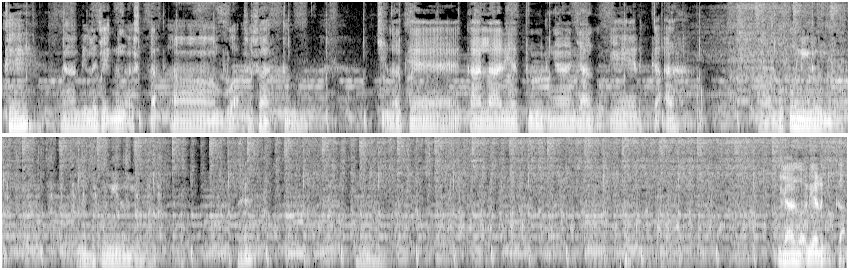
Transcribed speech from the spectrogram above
Okey, nah bila cikgu nak start uh, buat sesuatu, cikgu akan kala dia tu dengan jarak dia dekat lah. Uh, berkuning dulu. Dia berkuning dulu. Eh? Hmm. Jarak dia dekat.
